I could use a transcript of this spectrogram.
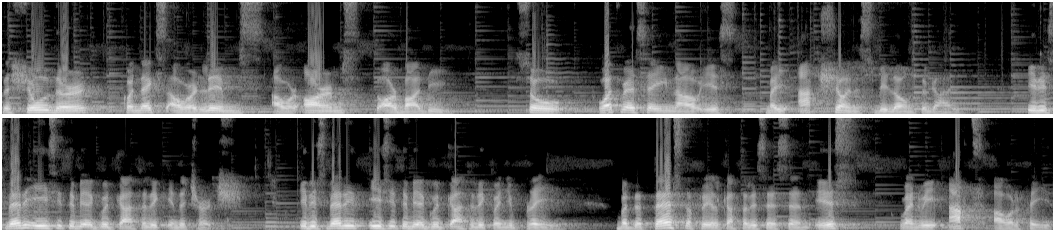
The shoulder connects our limbs, our arms to our body. So, what we're saying now is, my actions belong to God. It is very easy to be a good Catholic in the church. It is very easy to be a good Catholic when you pray. But the test of real Catholicism is when we act our faith.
